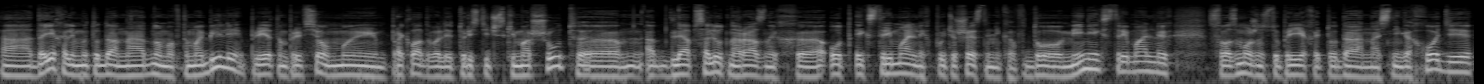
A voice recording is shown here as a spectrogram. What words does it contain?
А, доехали мы туда на одном автомобиле, при этом при всем мы прокладывали туристический маршрут э, для абсолютно разных от экстремальных путешественников до менее экстремальных экстремальных, с возможностью приехать туда на снегоходе,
